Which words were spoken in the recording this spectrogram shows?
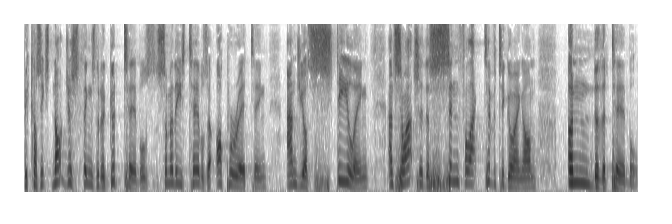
Because it's not just things that are good tables. Some of these tables are operating and you're stealing. And so actually there's sinful activity going on under the table.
